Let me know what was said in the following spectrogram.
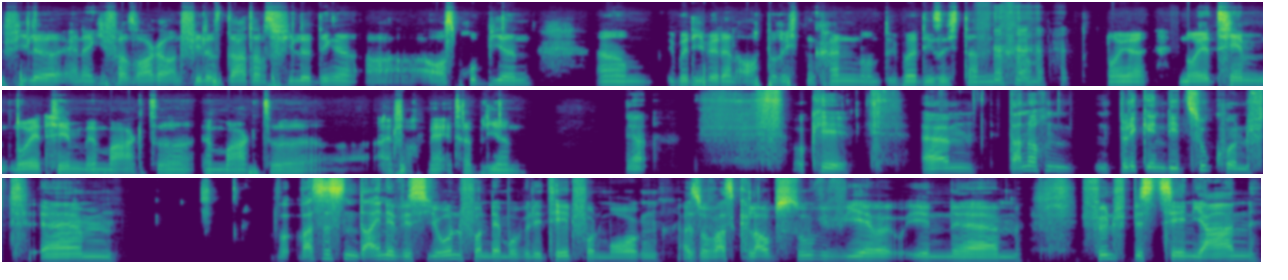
viele Energieversorger und viele Startups viele Dinge äh, ausprobieren, ähm, über die wir dann auch berichten können und über die sich dann ähm, neue, neue Themen, neue Themen im Markt, äh, im Markt äh, einfach mehr etablieren. Ja. Okay. Ähm, dann noch ein, ein, Blick in die Zukunft. Ähm, was ist denn deine Vision von der Mobilität von morgen? Also was glaubst du, wie wir in ähm, fünf bis zehn Jahren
